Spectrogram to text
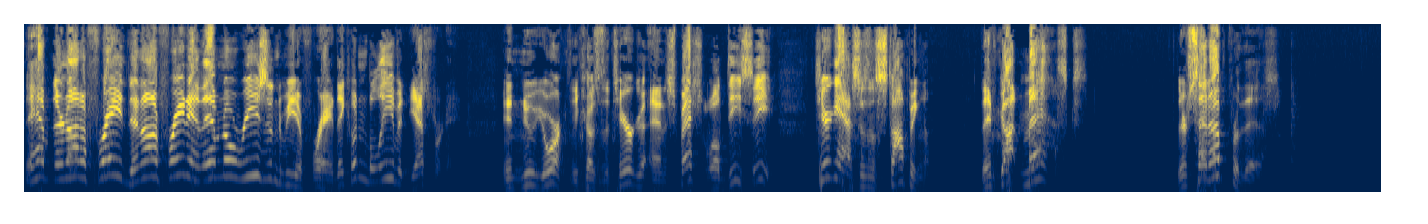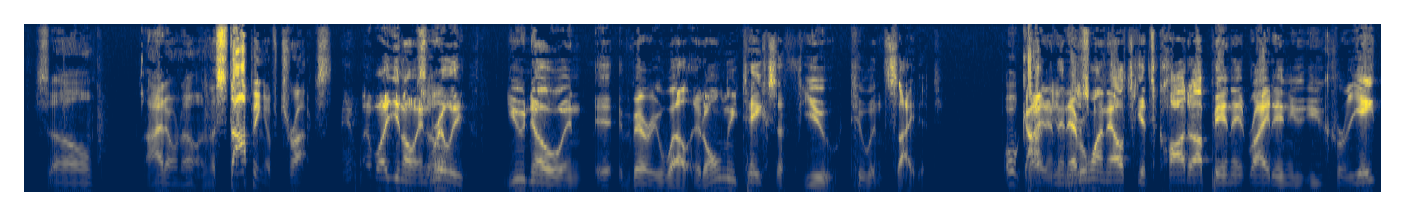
They have, they're not afraid. They're not afraid. They have no reason to be afraid. They couldn't believe it yesterday in New York because the tear gas, and especially, well, D.C., tear gas isn't stopping them. They've got masks. They're set up for this. So, I don't know. And the stopping of trucks. Well, you know, and so, really, you know and eh, very well, it only takes a few to incite it. Oh, God. Right? And then everyone else gets caught up in it, right? And you, you create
